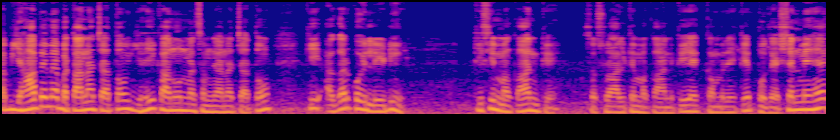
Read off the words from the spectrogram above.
अब यहाँ पे मैं बताना चाहता हूँ, यही कानून मैं समझाना चाहता हूँ कि अगर कोई लेडी किसी मकान के, ससुराल के मकान के या कमरे के पोजेशन में है,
